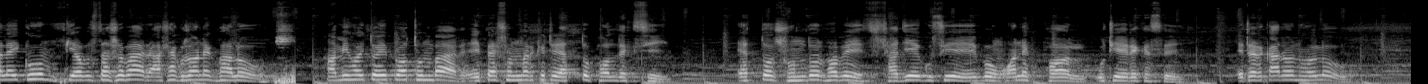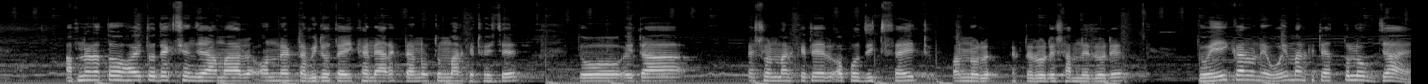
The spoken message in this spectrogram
আলাইকুম, কি অবস্থা সবার? আশা করি অনেক ভালো। আমি হয়তো এই প্রথমবার এই প্যাশন মার্কেটে এত ফল দেখছি। এত সুন্দরভাবে সাজিয়ে গুছিয়ে এবং অনেক ফল উঠিয়ে রেখেছে। এটার কারণ হলো, আপনারা তো হয়তো দেখছেন যে আমার অন্য একটা ভিডিওতে এখানে আরেকটা নতুন মার্কেট হয়েছে। তো এটা ফ্যাশন মার্কেটের অপোজিট সাইড অন্য একটা রোডে সামনের রোডে তো এই কারণে ওই মার্কেটে এত লোক যায়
